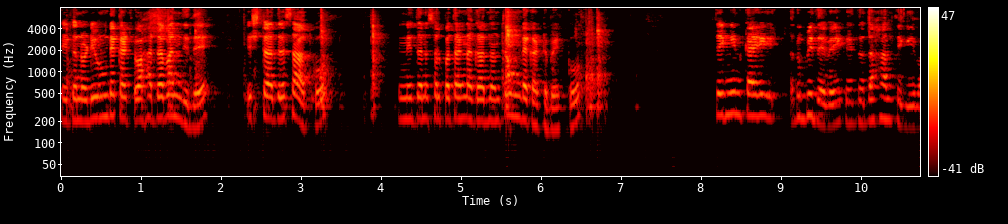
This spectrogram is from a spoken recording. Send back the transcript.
ಈಗ ನೋಡಿ ಉಂಡೆ ಕಟ್ಟುವ ಹದ ಬಂದಿದೆ. ಇಷ್ಟಾದರೆ ಸಾಕು. ಇನ್ನಿದನ್ನು ಸ್ವಲ್ಪ ತಣ್ಣಗಾದ ನಂತರ ಉಂಡೆ ಕಟ್ಟಬೇಕು. ತೆಂಗಿನಕಾಯಿ ರುಬ್ಬಿದ್ದೇವೆ. ಈಗ ಇದು ಹಾಲು ತೆಗೆಯುವ.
